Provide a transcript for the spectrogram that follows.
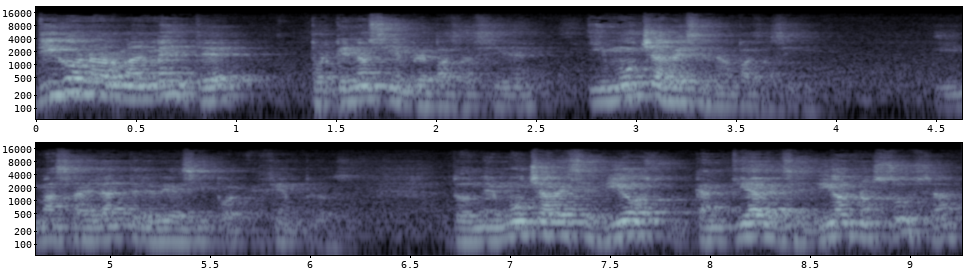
Digo normalmente porque no siempre pasa así, ¿eh? y muchas veces no pasa así. Y más adelante les voy a decir por ejemplos, donde muchas veces Dios, cantidad de veces Dios nos usa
